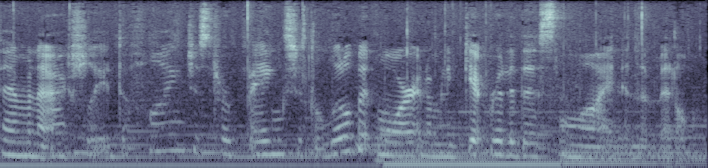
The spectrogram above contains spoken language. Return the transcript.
Then I'm gonna actually define just her bangs just a little bit more and I'm gonna get rid of this line in the middle.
